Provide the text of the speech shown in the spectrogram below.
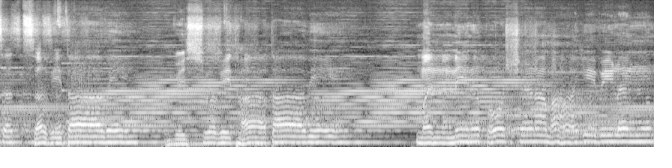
സത്സവിതാവേ വിശ്വവിധാതാവേ മണ്ണിന് പോഷണമായി വിളങ്ങും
